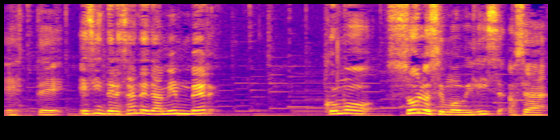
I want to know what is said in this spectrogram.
Este, es interesante también ver cómo solo se moviliza, o sea,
